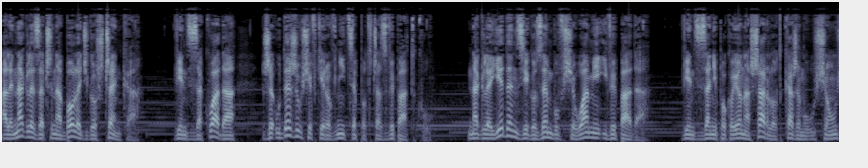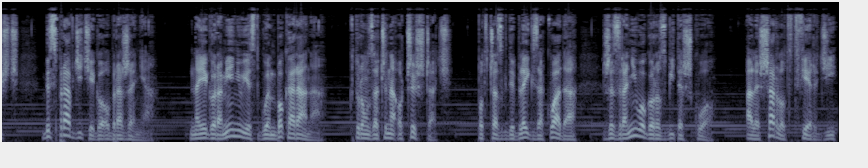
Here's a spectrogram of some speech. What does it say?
ale nagle zaczyna boleć go szczęka, więc zakłada, że uderzył się w kierownicę podczas wypadku. Nagle jeden z jego zębów się łamie i wypada, więc zaniepokojona Charlotte każe mu usiąść, by sprawdzić jego obrażenia. Na jego ramieniu jest głęboka rana, którą zaczyna oczyszczać, podczas gdy Blake zakłada, że zraniło go rozbite szkło, ale Charlotte twierdzi,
